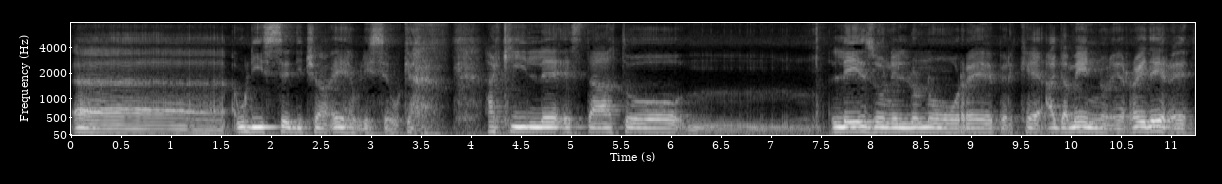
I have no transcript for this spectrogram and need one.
Uh, Ulisse dice, eh, Ulisse, okay. Achille è stato mh, leso nell'onore perché Agamennone, il re dei re,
